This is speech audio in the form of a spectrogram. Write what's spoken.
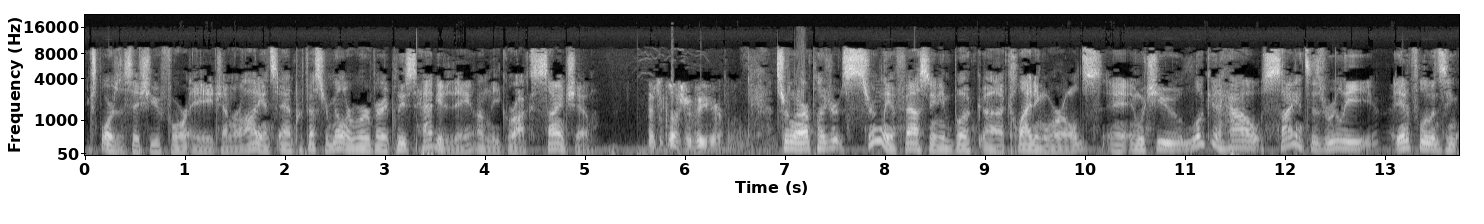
explores this issue for a general audience. And Professor Miller, we're very pleased to have you today on the Groks Science Show. It's a pleasure to be here. Certainly our pleasure. It's certainly a fascinating book, uh, Colliding Worlds, in, in, which you look at how science is really influencing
